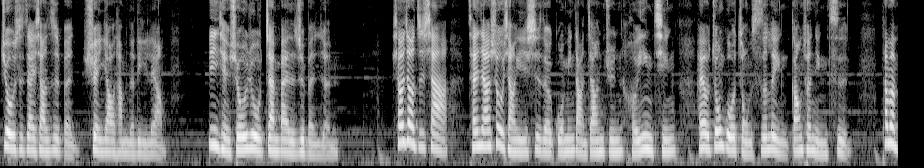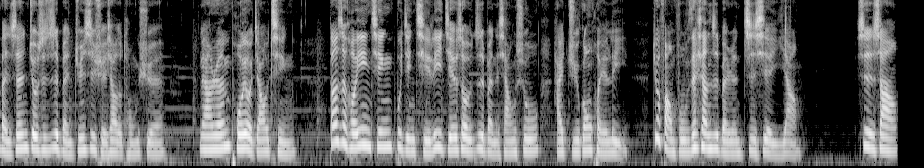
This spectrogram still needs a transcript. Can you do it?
就是在向日本炫耀他们的力量，并且羞辱战败的日本人。相较之下，参加受降仪式的国民党将军何应钦，还有中国总司令冈村宁次，他们本身就是日本军事学校的同学，两人颇有交情。当时何应钦不仅起立接受日本的降书，还鞠躬回礼，就仿佛在向日本人致谢一样。事实上，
